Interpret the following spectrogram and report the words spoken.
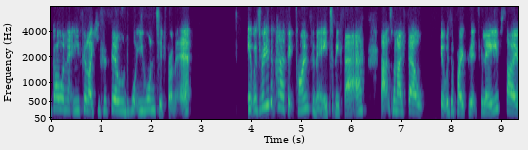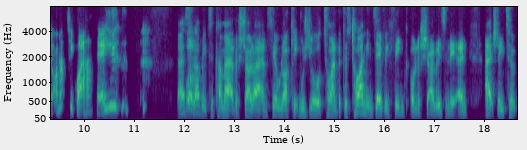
go on it and you feel like you fulfilled what you wanted from it, it was really the perfect time for me, to be fair. That's when I felt it was appropriate to leave. So I'm actually quite happy. That's well, lovely to come out of a show like that and feel like it was your time because timing's everything on a show, isn't it? And actually, to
